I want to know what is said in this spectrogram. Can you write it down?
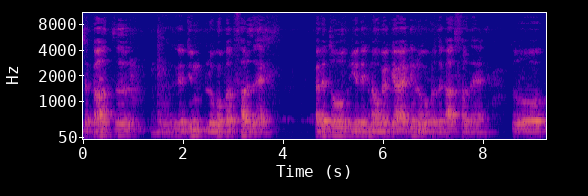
ज़क़़त, जिन लोगों पर फ़र्ज़ है, पहले तो ये देखना होगा कि आया किन लोगों पर ज़क़़त फ़र्ज़ है। तो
